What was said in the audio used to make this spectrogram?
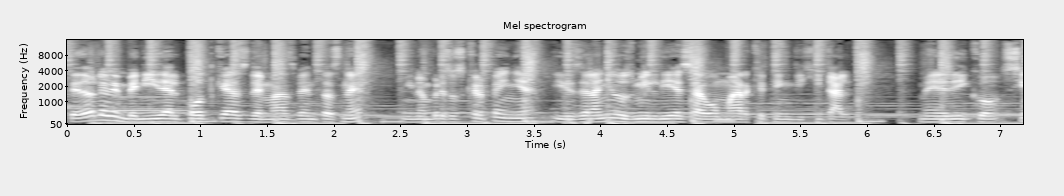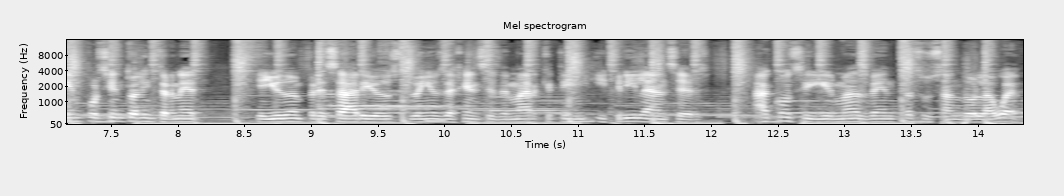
Te doy la bienvenida al podcast de Más Ventas Net. Mi nombre es Oscar Peña y desde el año 2010 hago marketing digital. Me dedico 100% al Internet y ayudo a empresarios, dueños de agencias de marketing y freelancers a conseguir más ventas usando la web.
